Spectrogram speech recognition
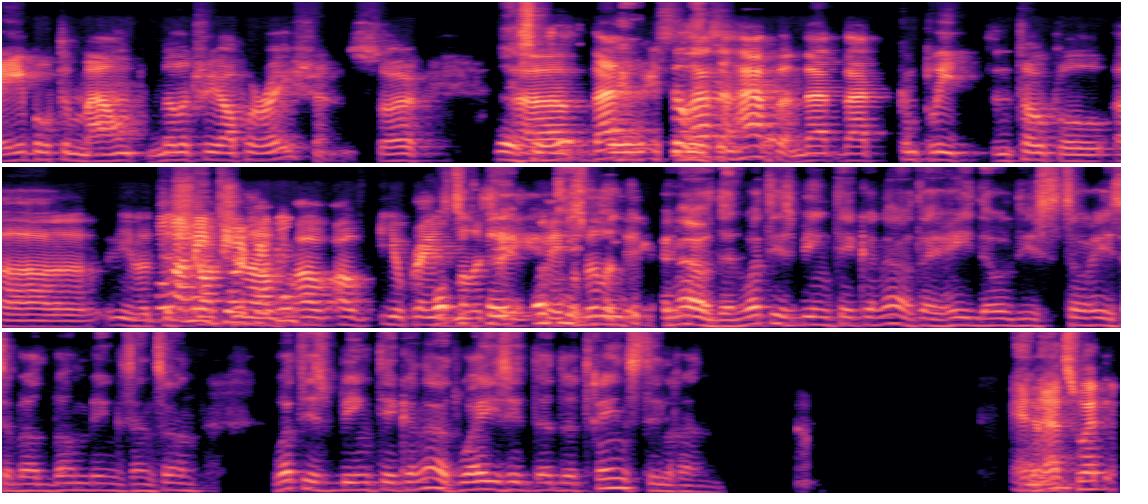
able to mount military operations. So yeah, so uh, that it still hasn't happened. That that complete and total, uh, you know, well, destruction I mean, of, of, of, Ukraine's military what capability. Is being taken out then? What is being taken out? I read all these stories about bombings and so on. what is being taken out? Why is it that the trains still run? And that's what,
